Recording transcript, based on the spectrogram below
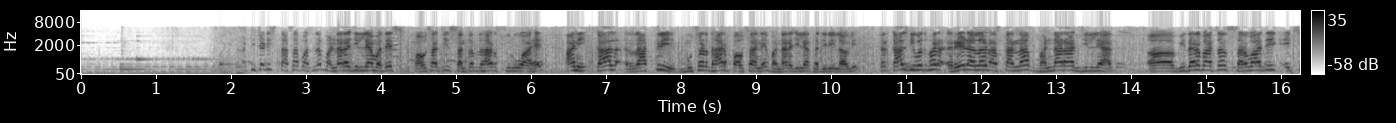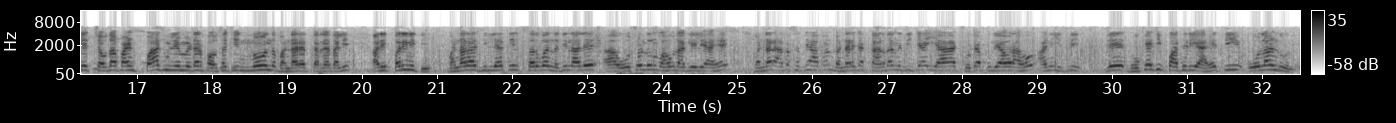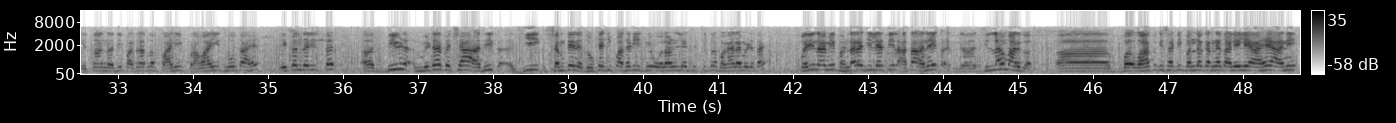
अठ्ठेचाळीस तासापासून भंडारा जिल्ह्यामध्ये पावसाची संततधार सुरू आहे. आणि काल रात्री मुसळधार पावसाने भंडारा जिल्ह्यात हजेरी लावली. तर काल दिवसभर रेड अलर्ट असताना भंडारा जिल्ह्यात विदर्भाचं सर्वाधिक एकशे चौदा पॉईंट पाच मिलीमीटर पावसाची नोंद भंडाऱ्यात करण्यात आली. आणि परिणिती भंडारा जिल्ह्यातील सर्व नदी नाले ओसंडून वाहू लागलेली आहे. भंडारा आता सध्या आपण भंडाऱ्याच्या कारदा नदीच्या या छोट्या पुलावर आहोत. आणि इथली जे धोक्याची पातळी आहे ती ओलांडून इथं नदी पात्रातलं पाणी प्रवाहित होत आहे. एकंदरीतच दीड मीटरपेक्षा अधिक ही क्षमतेने धोक्याची पातळी इथे ओलांडल्याचे चित्र बघायला मिळत आहे. परिणामी भंडारा जिल्ह्यातील आता अनेक जिल्हा मार्ग ब- वाहतुकीसाठी बंद करण्यात आलेले आहे आणि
